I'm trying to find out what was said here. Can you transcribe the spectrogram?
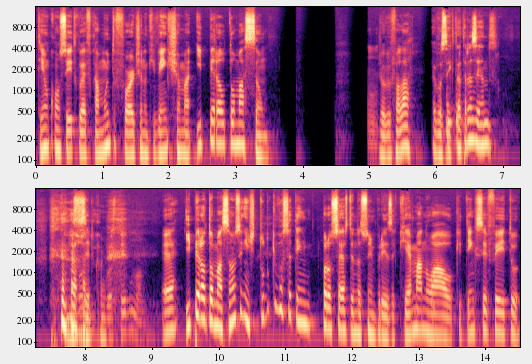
Tem um conceito que vai ficar muito forte ano que vem que chama hiperautomação. Hum. Já ouviu falar? É você que está trazendo. Gostei do nome. É, hiperautomação é o seguinte, tudo que você tem processo dentro da sua empresa, que é manual, que tem que ser feito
